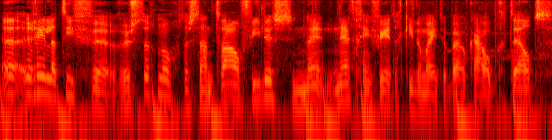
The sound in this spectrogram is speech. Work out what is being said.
Uh, relatief uh, rustig nog. Er staan 12 files, ne net geen 40 kilometer bij elkaar opgeteld.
